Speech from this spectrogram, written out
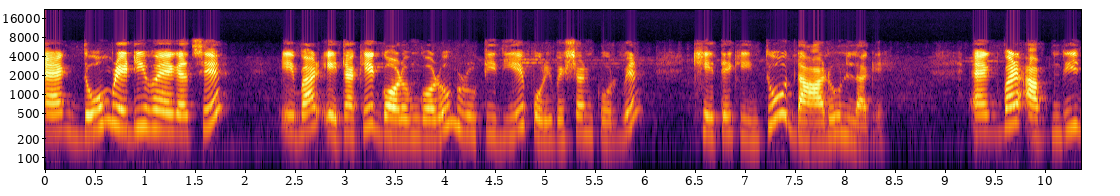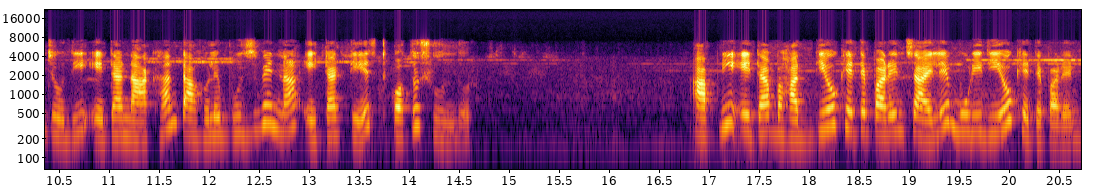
একদম রেডি হয়ে গেছে। এবার এটাকে গরম গরম রুটি দিয়ে পরিবেশন করবেন। খেতে কিন্তু দারুণ লাগে। একবার আপনি যদি এটা না খান, তাহলে বুঝবেন না এটার টেস্ট কত সুন্দর। আপনি এটা ভাত দিয়েও খেতে পারেন, চাইলে মুড়ি দিয়েও খেতে পারেন।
